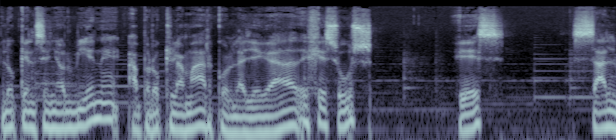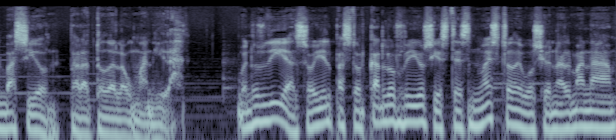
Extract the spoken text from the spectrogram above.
lo que el Señor viene a proclamar con la llegada de Jesús es salvación para toda la humanidad. Buenos días, soy el pastor Carlos Ríos y este es nuestro devocional maná,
